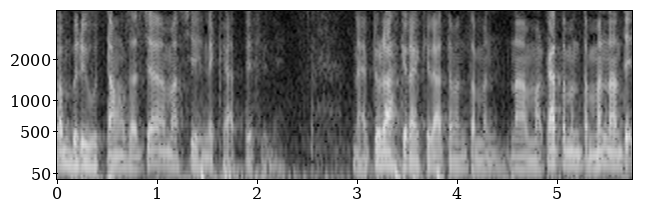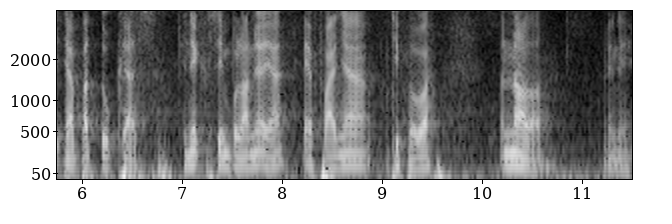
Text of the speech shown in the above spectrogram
pemberi hutang saja masih negatif ini. Nah itulah kira-kira teman-teman. Nah maka teman-teman nanti dapat tugas. Ini kesimpulannya ya, Eva-nya di bawah nol ini,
